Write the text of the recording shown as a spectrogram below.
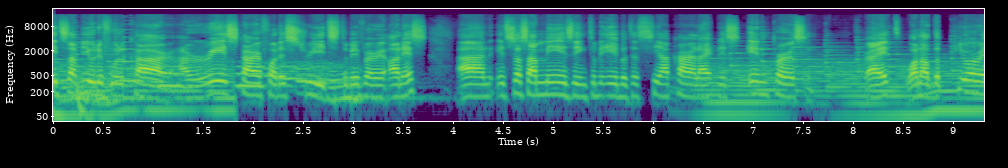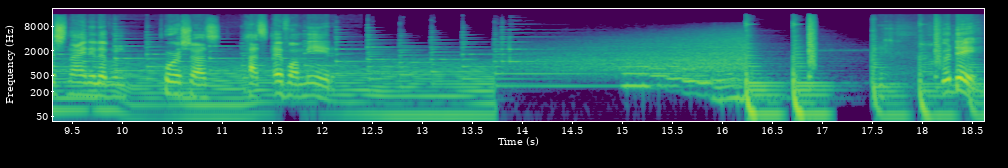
It's a beautiful car, a race car for the streets to be very honest. And it's just amazing to be able to see a car like this in person right? One of the purest 911 Porsches has ever made. Good day,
